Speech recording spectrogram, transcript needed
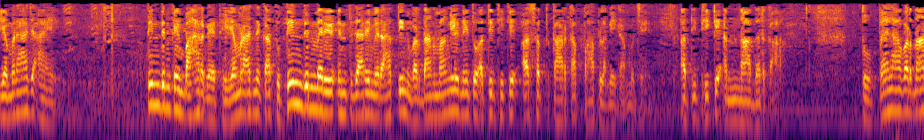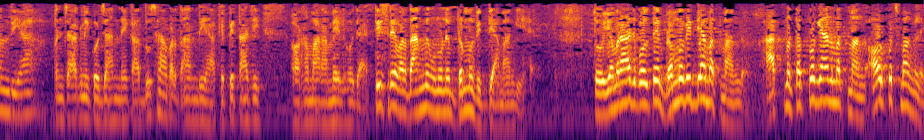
यमराज आए। तीन दिन कहीं बाहर गए थे। यमराज ने कहा, तू तीन दिन मेरे इंतजारी में रहा, तीन वरदान मांग ले, नहीं तो अतिथि के असत्कार का पाप लगेगा मुझे। अतिथि के अन्नादर का। तो पहला वरदान दिया पंचाग्नि को जानने का, दूसरा वरदान दिया कि पिताजी और हमारा मेल हो जाए। तीसरे वरदान में उन्होंने ब्रह्म विद्या मांगी है। तो यमराज बोलते हैं, ब्रह्म विद्या मत मांग आत्म तत्व ज्ञान मत मांग, और कुछ मांग ले।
